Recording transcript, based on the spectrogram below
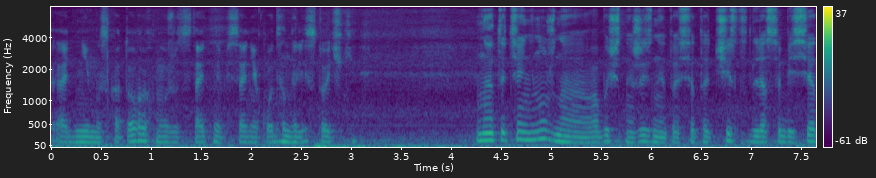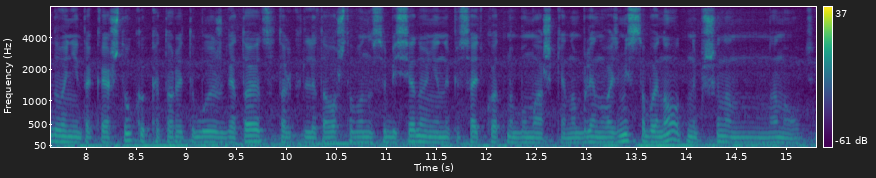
Одним из которых может стать написание кода на листочке. Но это тебе не нужно в обычной жизни, то есть это чисто для собеседований такая штука, к которой ты будешь готовиться только для того, чтобы на собеседовании написать код на бумажке. Ну, блин, возьми с собой ноут, напиши на, на ноуте.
